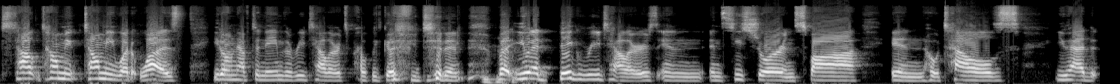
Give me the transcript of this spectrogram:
tell, tell me tell me what it was. You don't have to name the retailer. It's probably good if you didn't. But you had big retailers in in c-store and spa in hotels. You had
